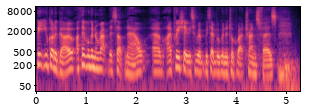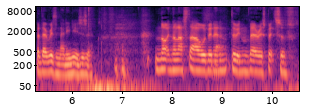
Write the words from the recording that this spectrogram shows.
Pete, you've got to go. I think we're going to wrap this up now. Um, I appreciate we said, we said we were going to talk about transfers, but there isn't any news, is there? Not in the last hour. We've been no. in, doing various bits of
